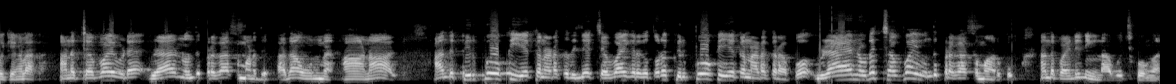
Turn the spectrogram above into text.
ஓகேங்களா? ஆனா செவ்வாய் விட வியாழன் வந்து பிரகாசமானது. அதான் உண்மை. ஆனால் அந்த பிற்போக்கு இயக்கம் நடக்குது இல்லையா? செவ்வாய் கிரகத்தோட பிற்போக்கு இயக்கம் நடக்கிறப்போ வியாழனோட செவ்வாய் வந்து பிரகாசமா இருக்கும். அந்த பாயிண்ட் நீங்க ஞாபகம் வச்சுக்கோங்க.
